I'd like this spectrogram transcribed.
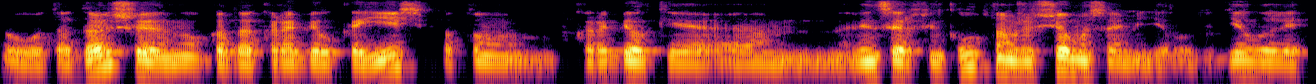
Вот. А дальше, ну, когда корабелка есть, потом в корабелке э, виндсерфинг-клуб, там же все мы сами делали. Делали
